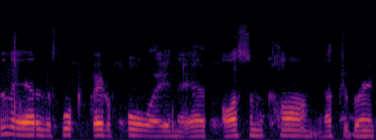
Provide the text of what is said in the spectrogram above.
Then they added a four fatal four way, and they added Awesome Kong after Brand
